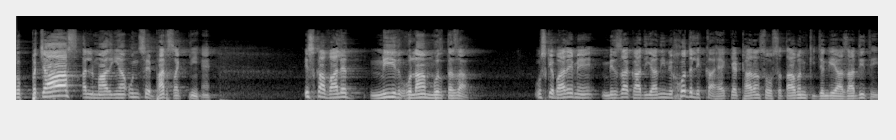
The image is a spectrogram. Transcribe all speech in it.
تو پچاس الماریاں ان سے بھر سکتی ہیں۔ اس کا والد میر غلام مرتضی۔ اس کے بارے میں مرزا قادیانی نے خود لکھا ہے کہ اٹھارہ سو ستاون کی جنگ آزادی تھی۔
